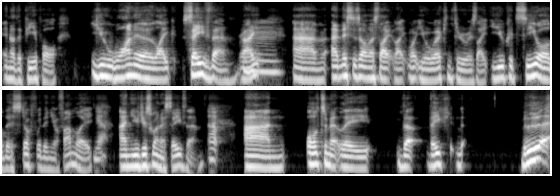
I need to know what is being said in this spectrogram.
in other people. You want to like save them, right? Mm. Um, and this is almost like like what you were working through is like you could see all this stuff within your family, yeah, and you just want to save them. And ultimately that they bleh,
